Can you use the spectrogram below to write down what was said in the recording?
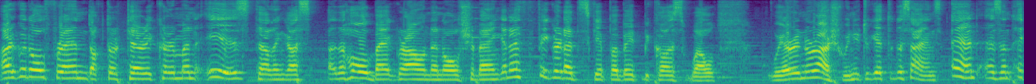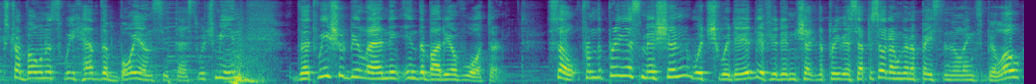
Our good old friend Dr. Terry Kerman is telling us the whole background and all shebang and I figured I'd skip a bit because well we are in a rush, we need to get to the science, and as an extra bonus we have the buoyancy test, which means that we should be landing in the body of water. So, from the previous mission, which we did, if you didn't check the previous episode, I'm gonna paste in the links below,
